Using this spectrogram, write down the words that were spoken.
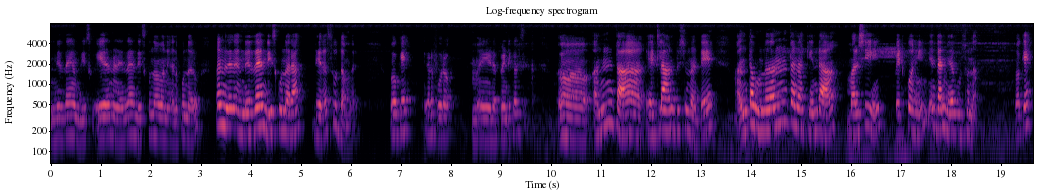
నిర్ణయం తీసుకు ఏదైనా నిర్ణయం తీసుకుందామని అనుకున్నారు. మరి నిర్ణయం తీసుకున్నారా? లేదా చూద్దాం మరి. ఓకే? ఇక్కడ ఫోర్ పెంటికల్స్ అంతా ఎట్లా అనిపిస్తుందంటే అంత ఉన్నదంతా నా కింద మనిషి పెట్టుకొని నేను దాని మీద కూర్చున్నా. ఓకే?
